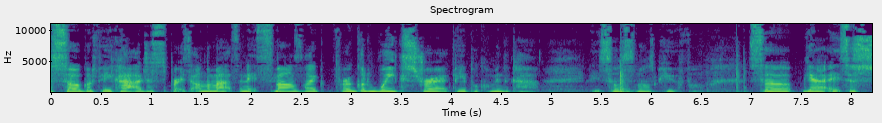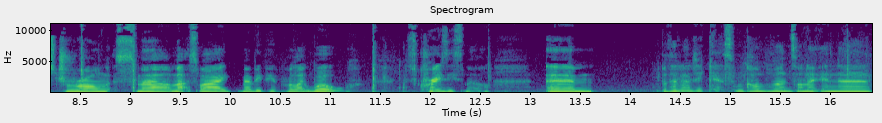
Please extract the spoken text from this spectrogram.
so good for your car. I just spritz it on the mats and it smells like for a good week straight people come in the car. It still smells beautiful. So yeah, it's a strong smell and that's why maybe people were like, whoa, it's crazy smell. Um, but then I did get some compliments on it in uh,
